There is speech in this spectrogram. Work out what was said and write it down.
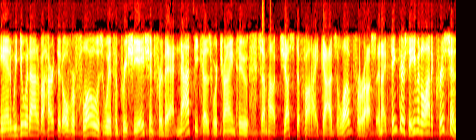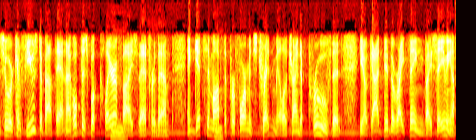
and we do it out of a heart that overflows with appreciation for that, not because we're trying to somehow justify God's love for us. And I think there's even a lot of Christians who are confused about that, and I hope this book clarifies mm-hmm. that for them and gets them off the performance treadmill of trying to prove that, you know, God did the right thing by saving us.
